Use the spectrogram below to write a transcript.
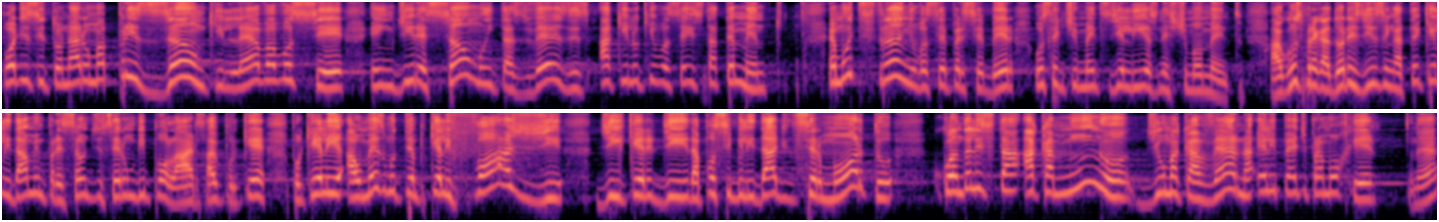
pode se tornar uma prisão que leva você em direção muitas vezes àquilo que você está temendo. É muito estranho você perceber os sentimentos de Elias neste momento. Alguns pregadores dizem até que ele dá uma impressão de ser um bipolar, sabe por quê? Porque ele, ao mesmo tempo que ele foge de, de, da possibilidade de ser morto, quando ele está a caminho de uma caverna, ele pede para morrer. Né?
